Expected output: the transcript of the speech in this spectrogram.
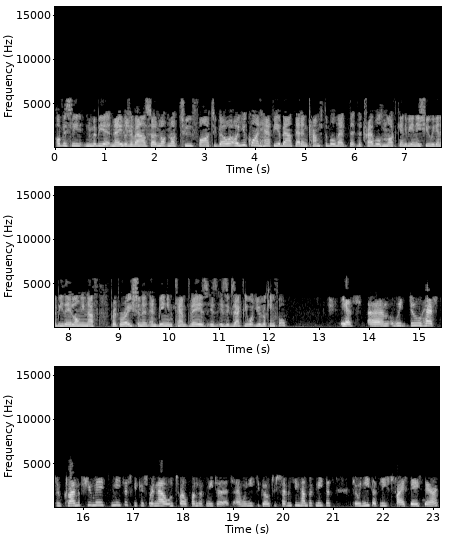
obviously Namibia neighbours of ours, so not not too far to go. Are you quite happy about that and comfortable that, that the travel's not going to be an issue? We're going to be there long enough. Preparation and, and being in camp there is, is, is exactly what you're looking for. Yes, um, we do have to climb a few meters because we're now on 1200 meters and we need to go to 1700 meters. So we need at least five days there.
